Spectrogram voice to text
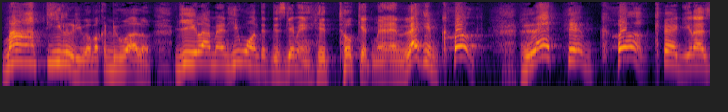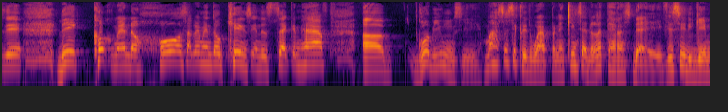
mati lu di babak kedua lo. Gila man he wanted this game and he took it man and let him cook Let him cook. Gila sih. They cook man the whole Sacramento Kings in the second half. Uh, gue bingung sih, masa secret weaponnya Kings adalah Terence Davis sih di game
